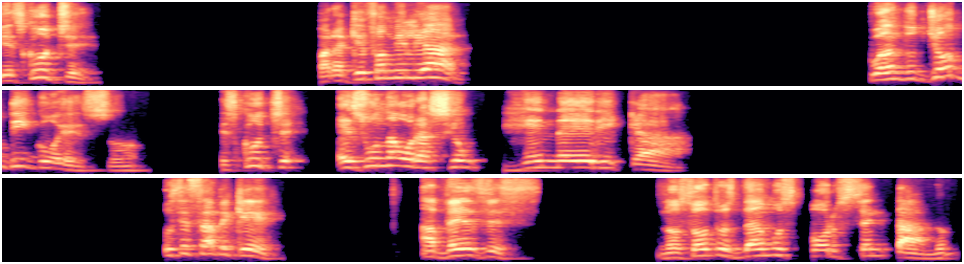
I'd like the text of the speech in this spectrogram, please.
Y escuche, ¿para qué familiar? Cuando yo digo eso, escuche, es una oración genérica. Usted sabe que a veces nosotros damos por sentado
